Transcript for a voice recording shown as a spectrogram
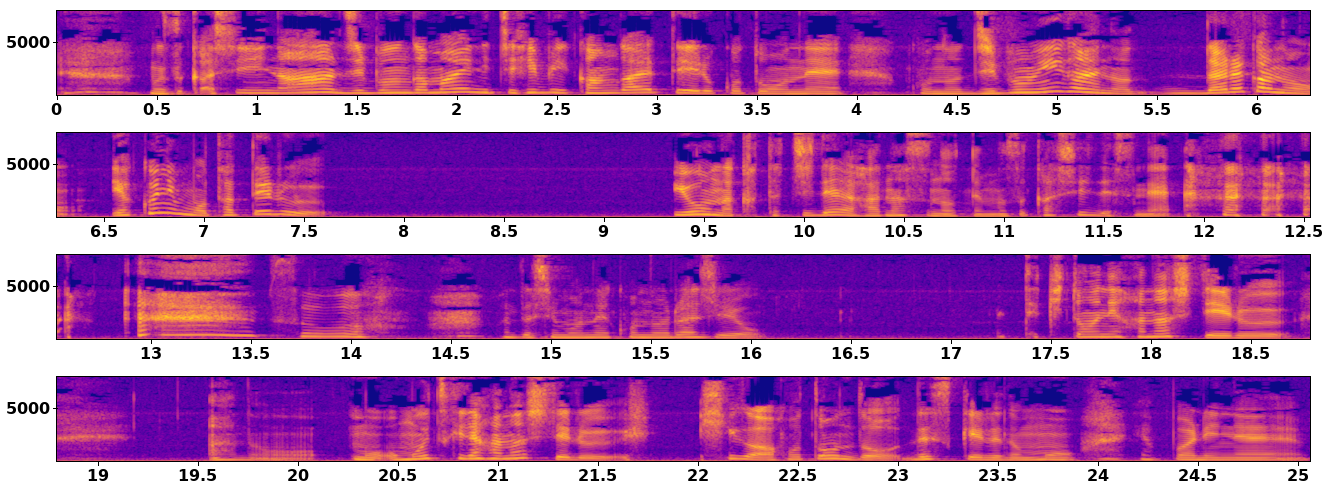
難しいな自分が毎日日々考えていることをね、この自分以外の誰かの役にも立てるような形で話すのって難しいですね。そう。私もね、このラジオ、適当に話している、あの、もう思いつきで話してる日がほとんどですけれども、やっぱりね、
